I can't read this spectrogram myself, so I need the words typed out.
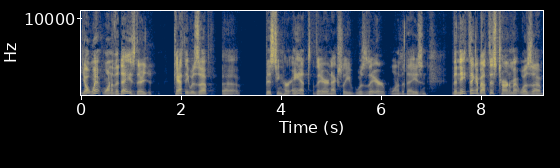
y'all went one of the days there. Kathy was up uh, visiting her aunt there, and actually was there one of the days, and the neat thing about this tournament was a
